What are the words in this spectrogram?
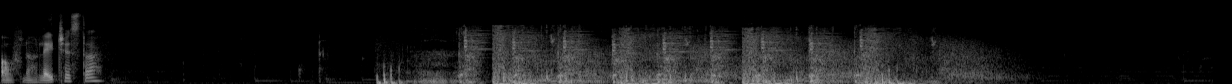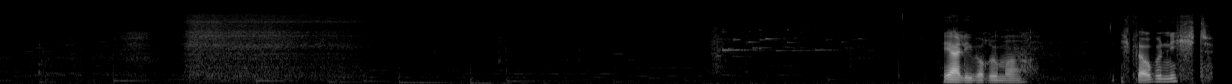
auf nach Leicester. Ja, liebe Römer, ich glaube nicht,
